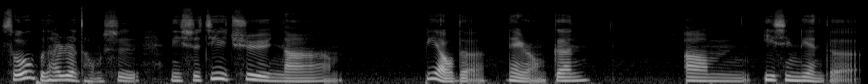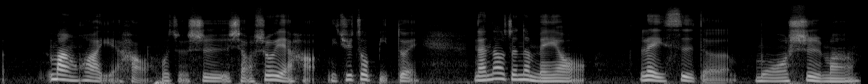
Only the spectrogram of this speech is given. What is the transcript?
所谓不太认同，是你实际去拿。BL 的内容跟嗯异性恋的漫画也好，或者是小说也好，你去做比对，难道真的没有类似的模式吗？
